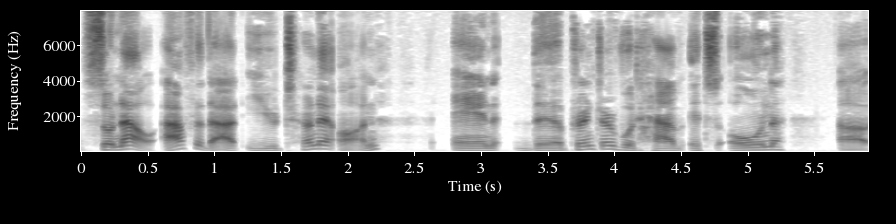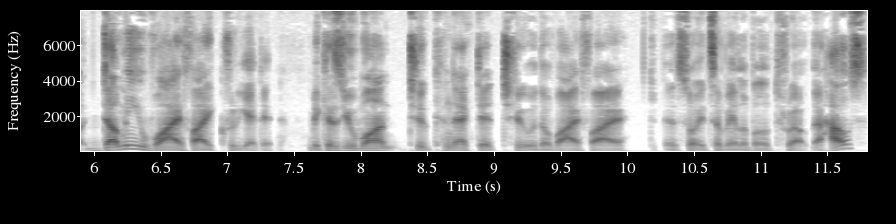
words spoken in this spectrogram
So now after that, you turn it on and the printer would have its own uh, dummy Wi-Fi created because you want to connect it to the Wi-Fi so it's available throughout the house.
